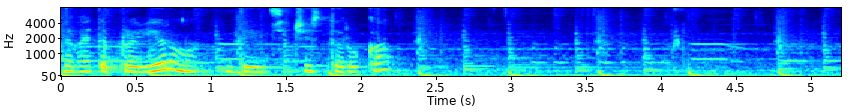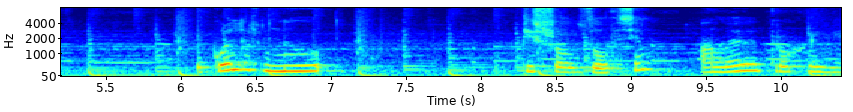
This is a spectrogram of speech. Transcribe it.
Давайте провіримо. Дивіться, чиста рука. Колір не пішов зовсім, але трохи є.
